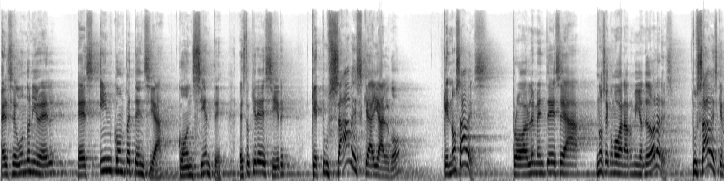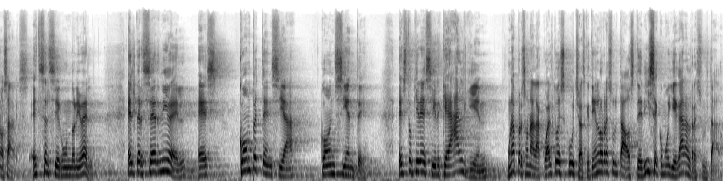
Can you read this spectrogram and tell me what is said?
El segundo nivel es incompetencia consciente. Esto quiere decir que tú sabes que hay algo que no sabes. Probablemente sea, no sé cómo ganar un millón de dólares. Tú sabes que no sabes. Este es el segundo nivel. El tercer nivel es competencia consciente. Esto quiere decir que alguien, una persona a la cual tú escuchas, que tiene los resultados, te dice cómo llegar al resultado.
